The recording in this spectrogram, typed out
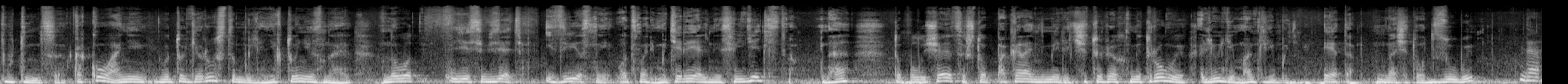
путаница. Какого они в итоге роста были, никто не знает. Но вот если взять известные, вот смотри, материальные свидетельства, да, то получается, что, по крайней мере, четырехметровые люди могли быть. Это, значит, вот зубы, да.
